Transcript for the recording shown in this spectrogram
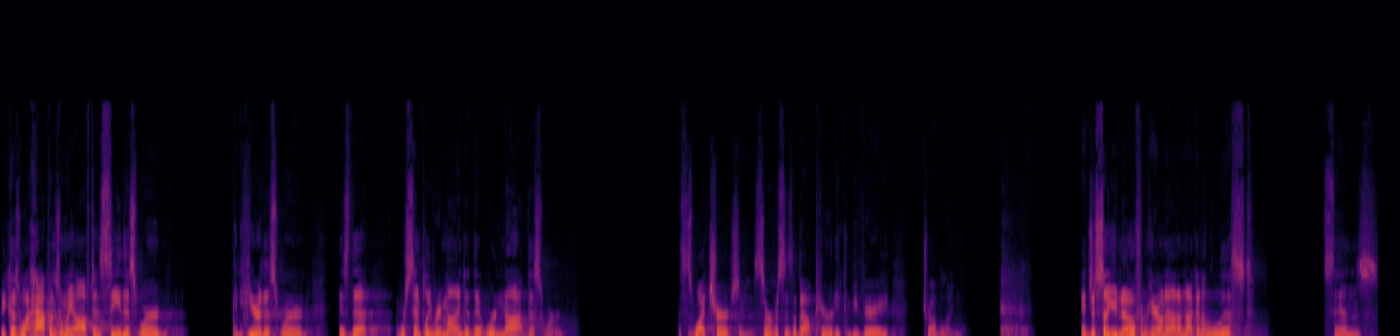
Because what happens when we often see this word and hear this word is that we're simply reminded that we're not this word. This is why church and services about purity can be very troubling. And just so you know from here on out, I'm not going to list sins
